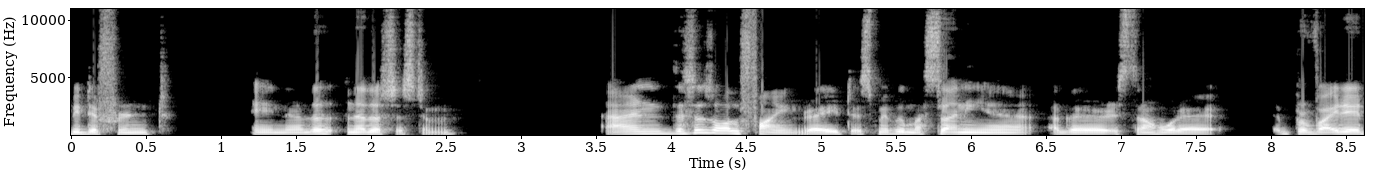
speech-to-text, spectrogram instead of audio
be differences ہے اگر اس طرح ہو رہا ہے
